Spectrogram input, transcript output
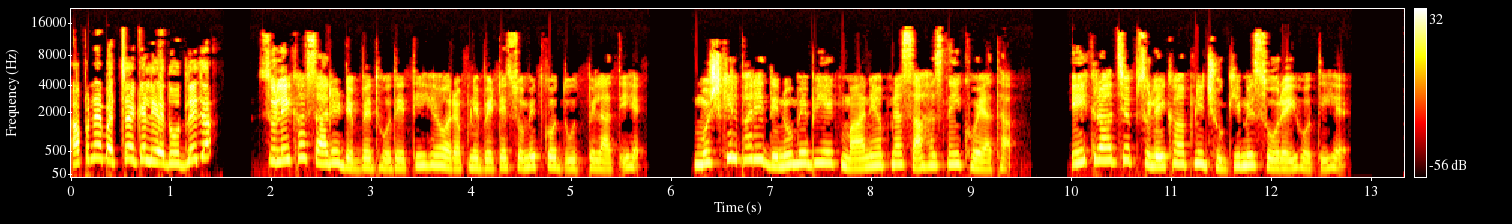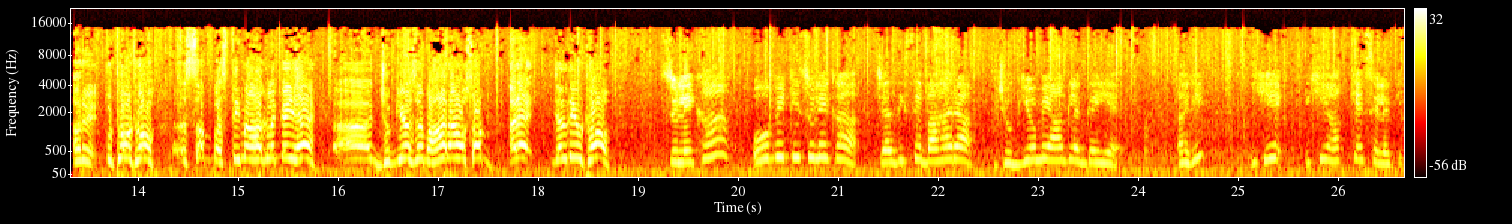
अपने बच्चे के लिए दूध ले जा। सुलेखा सारे डिब्बे धो देती है और अपने बेटे सुमित को दूध पिलाती है। मुश्किल भरे दिनों में भी एक माँ ने अपना साहस नहीं खोया था। एक रात जब सुलेखा अपनी झुग्गी में सो रही होती है अरे उठो उठो। सब बस्ती में आग लग गई है। झुग्गियों से बाहर आओ सब। अरे जल्दी उठो। सुलेखा ओ बेटी सुलेखा जल्दी से बाहर आ। झुग्गियों में आग लग गई है। अरे ये ये आग कैसे लगी?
